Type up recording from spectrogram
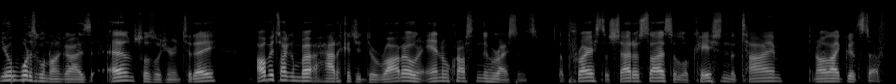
Yo, what is going on guys? EmSwizzle here and today I'll be talking about how to catch a Dorado in Animal Crossing New Horizons. The price, the shadow size, the location, the time, and all that good stuff.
